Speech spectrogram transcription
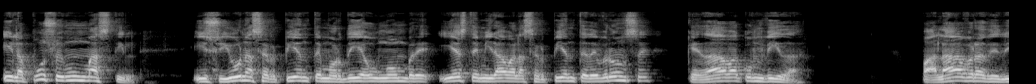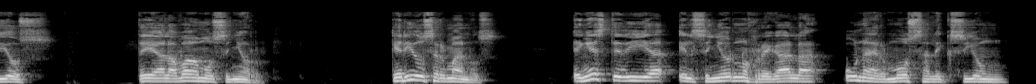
y la puso en un mástil. Y si una serpiente mordía a un hombre y éste miraba a la serpiente de bronce, quedaba con vida. Palabra de Dios. Te alabamos, Señor. Queridos hermanos, en este día el Señor nos regala una hermosa lección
